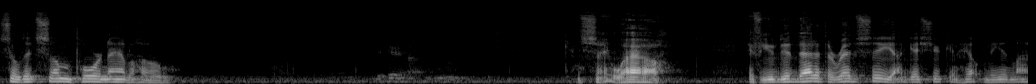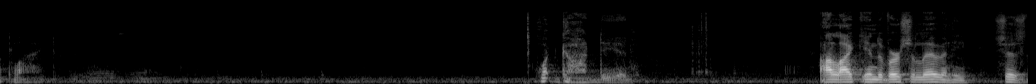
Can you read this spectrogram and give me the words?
So that some poor Navajo can say, Wow, if you did that at the Red Sea, I guess you can help me in my plight. What God did. I like in the verse 11, he says,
